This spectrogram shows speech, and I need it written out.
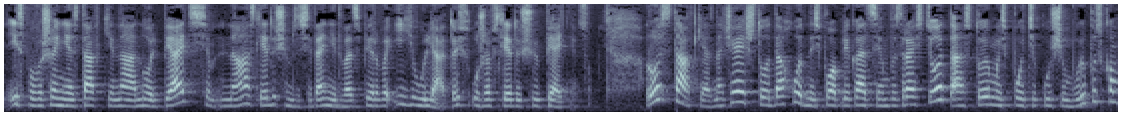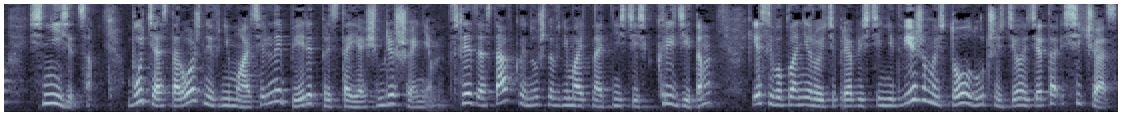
из повышения ставки на 0,5 на следующем заседании 21 июля, то есть уже в следующую пятницу. Рост ставки означает, что доходность по облигациям возрастет, а стоимость по текущим выпускам снизится. Будьте осторожны и внимательны перед предстоящим решением. Вслед за ставкой нужно внимательно отнестись к кредитам. Если вы планируете приобрести недвижимость, то лучше сделать это сейчас.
